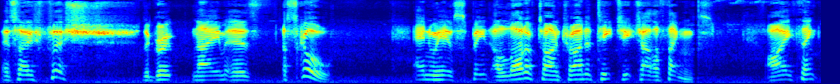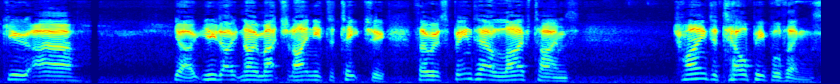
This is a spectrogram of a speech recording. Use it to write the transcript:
And so, Fish, the group name, is a school. And we have spent a lot of time trying to teach each other things. I think you are, you know, you don't know much and I need to teach you. So we've spent our lifetimes trying to tell people things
